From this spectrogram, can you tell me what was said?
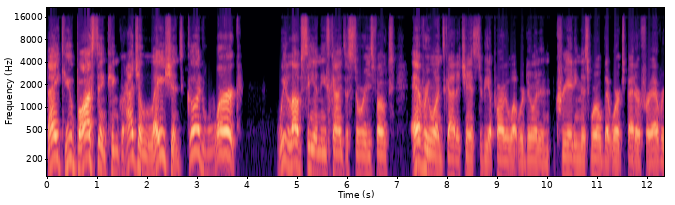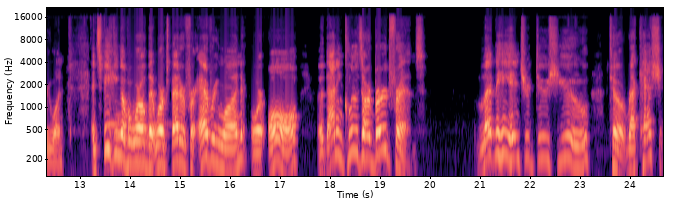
Thank you, Boston. Congratulations. Good work. We love seeing these kinds of stories, folks. Everyone's got a chance to be a part of what we're doing and creating this world that works better for everyone. And speaking of a world that works better for everyone or all, uh, that includes our bird friends. Let me introduce you to Rakesh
